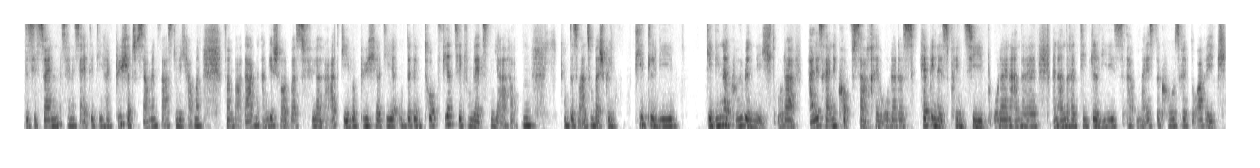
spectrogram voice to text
das ist so, ein, so, eine Seite, die halt Bücher zusammenfasst. Und ich habe mir vor ein paar Tagen angeschaut, was für Ratgeberbücher die unter den Top 40 vom letzten Jahr hatten. Und das waren zum Beispiel Titel wie Gewinner grübeln nicht oder alles reine Kopfsache oder das Happiness-Prinzip oder eine andere, ein anderer Titel hieß äh, Meisterkurs Rhetorik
